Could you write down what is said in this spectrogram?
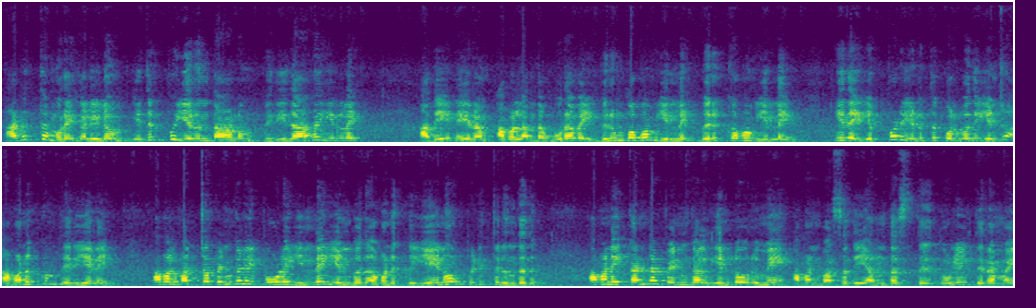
அடுத்த முறைகளிலும் எதிர்ப்பு இருந்தாலும் பெரிதாக இல்லை. அதே நேரம் அவள் அந்த உறவை விரும்பவும் இல்லை வெறுக்கவும் இல்லை. இதை எப்படி எடுத்துக்கொள்வது என்று அவனுக்கும் தெரியலை. அவள் மற்ற பெண்களைப் போல இல்லை என்பது அவனுக்கு ஏனோ பிடித்திருந்தது. அவனை கண்ட பெண்கள் எல்லோருமே அவன் வசதி அந்தஸ்து தொழில் திறமை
